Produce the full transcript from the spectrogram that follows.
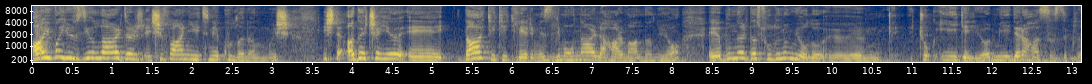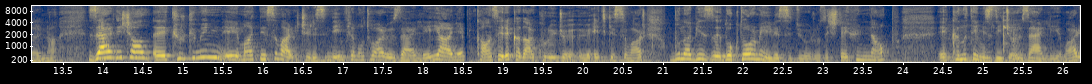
ayva yüzyıllardır şifa niyetine kullanılmış. İşte adaçayı e, dağ kekiklerimiz limonlarla harmanlanıyor. E, bunları da solunum yolu e, çok iyi geliyor mide rahatsızlıklarına. Zerdeçal e, kürkümün e, maddesi var içerisinde inflamatuar özelliği yani kansere kadar koruyucu e, etkisi var. Buna biz e, doktor meyvesi diyoruz. İşte hünnap e, kanı temizleyici özelliği var.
